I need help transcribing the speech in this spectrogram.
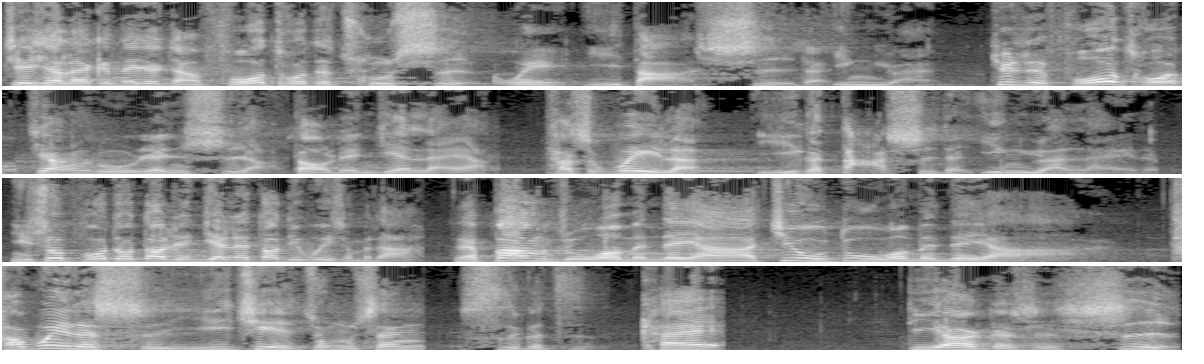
接下来跟大家讲佛陀的出世为一大事的因缘，就是佛陀降入人世啊，到人间来啊，他是为了一个大事的因缘来的。你说佛陀到人间来到底为什么的？来帮助我们的呀，救度我们的呀。他为了使一切众生四个字开，第二个是是，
